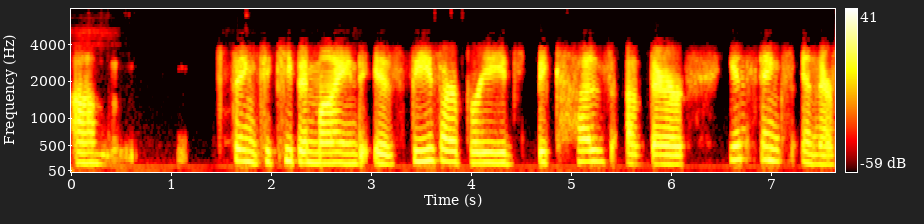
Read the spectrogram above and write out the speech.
um, thing to keep in mind is these are breeds because of their instincts and their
